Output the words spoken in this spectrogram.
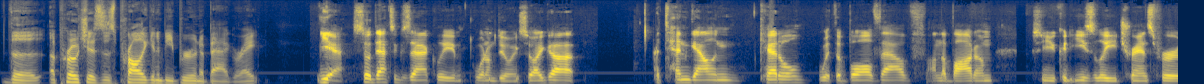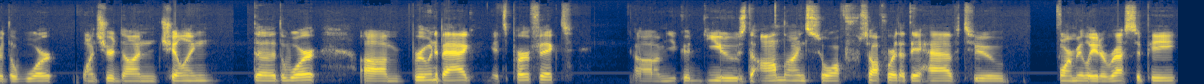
the approaches is probably going to be brew in a bag, right? Yeah, so that's exactly what I'm doing. So I got a 10 gallon kettle with a ball valve on the bottom, so you could easily transfer the wort once you're done chilling the the wort. Um, brew in a bag, it's perfect. Um, you could use the online soft, software that they have to formulate a recipe.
